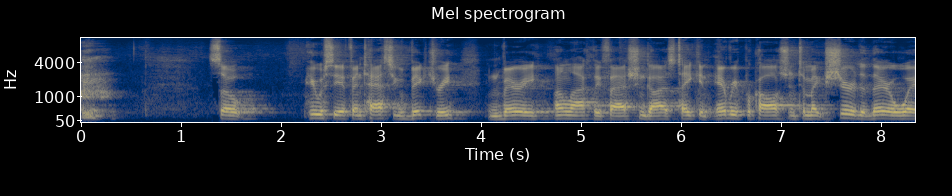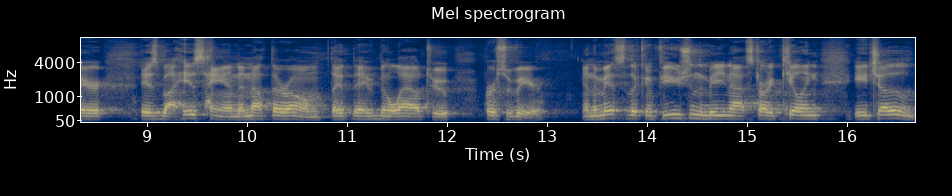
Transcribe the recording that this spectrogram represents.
so here we see a fantastic victory in very unlikely fashion. God has taken every precaution to make sure that they're aware is by His hand and not their own that they have been allowed to persevere. In the midst of the confusion, the Midianites started killing each other.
